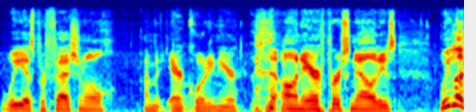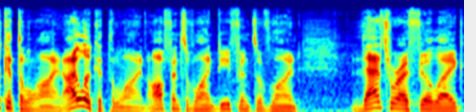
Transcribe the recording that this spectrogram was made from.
we as professional, I'm air quoting here, on air personalities, we look at the line. I look at the line, offensive line, defensive line. That's where I feel like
